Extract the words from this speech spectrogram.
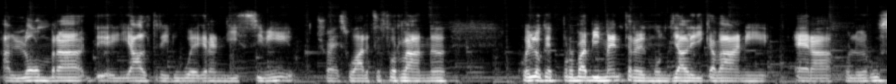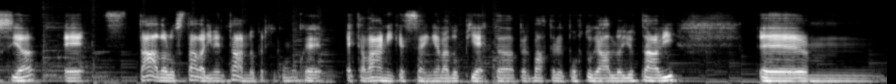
all'ombra degli altri due grandissimi, cioè Suarez e Forlan. Quello che probabilmente il mondiale di Cavani era quello in Russia e stava, lo stava diventando perché comunque è Cavani che segna la doppietta per battere il Portogallo agli ottavi. Ehm,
